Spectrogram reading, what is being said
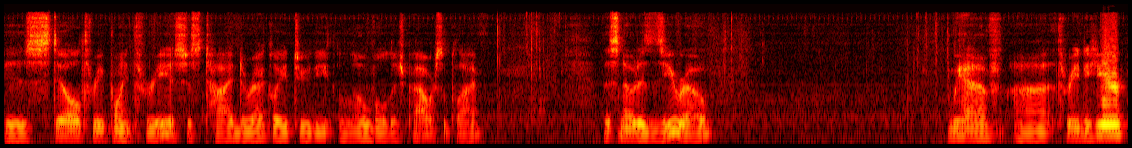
is still 3.3. It's just tied directly to the low voltage power supply. This node is 0. We have uh, 3 to here.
